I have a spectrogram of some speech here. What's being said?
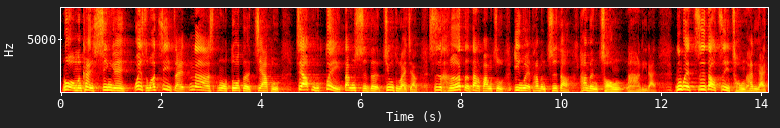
若我们看新约，为什么要记载那么多的家谱？家谱对当时的基督徒来讲是何等大帮助？因为他们知道他们从哪里来，因为知道自己从哪里来，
